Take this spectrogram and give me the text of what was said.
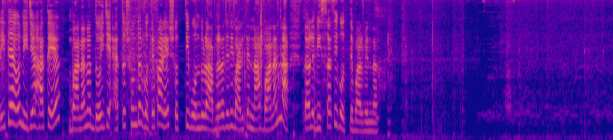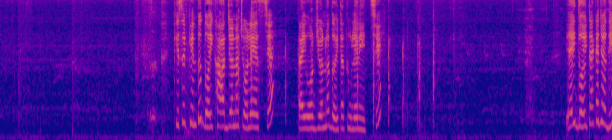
বাড়িতেও নিজে হাতে বানানো দই যে এত সুন্দর হতে পারে, সত্যি বন্ধুরা, আপনারা যদি বাড়িতে না বানান না, তাহলে বিশ্বাসই করতে পারবেন না। কিসিপ কিন্তু দই খাওয়ার জন্য চলে এসছে, তাই ওর জন্য দইটা তুলে নিচ্ছি। এই দইটাকে যদি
